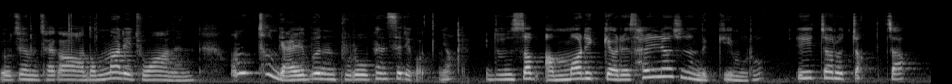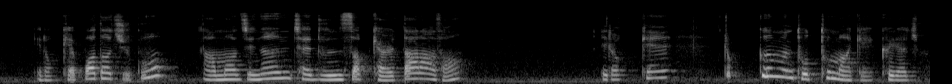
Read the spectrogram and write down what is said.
요즘 제가 넘나리 좋아하는 엄청 얇은 brow pencil이거든요. 눈썹 앞머릿결을 살려주는 느낌으로 일자로 쫙쫙 이렇게 뻗어주고 나머지는 제 눈썹 결 따라서 이렇게 조금은 도톰하게 그려줍니다.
